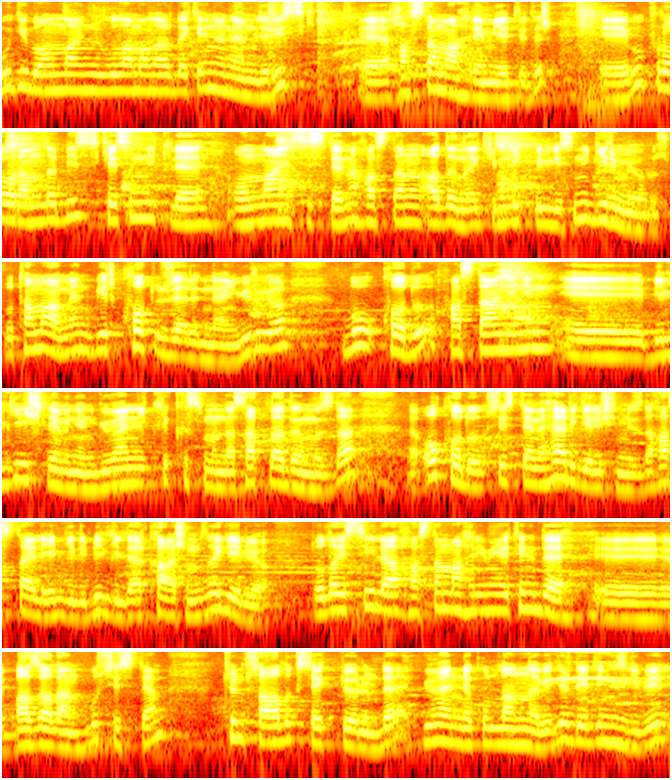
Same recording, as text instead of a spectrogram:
Bu gibi online uygulamalardaki en önemli risk e, hasta mahremiyetidir. E, bu programda biz kesinlikle online sisteme hastanın adını, kimlik bilgisini girmiyoruz. Bu tamamen bir kod üzerinden yürüyor. Bu kodu hastanenin e, bilgi işleminin güvenlikli kısmında sakladığımızda e, o kodu sisteme her girişimizde hastayla ilgili bilgiler karşımıza geliyor. Dolayısıyla hasta mahremiyetini de e, baz alan bu sistem tüm sağlık sektöründe güvenle kullanılabilir. Dediğiniz gibi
